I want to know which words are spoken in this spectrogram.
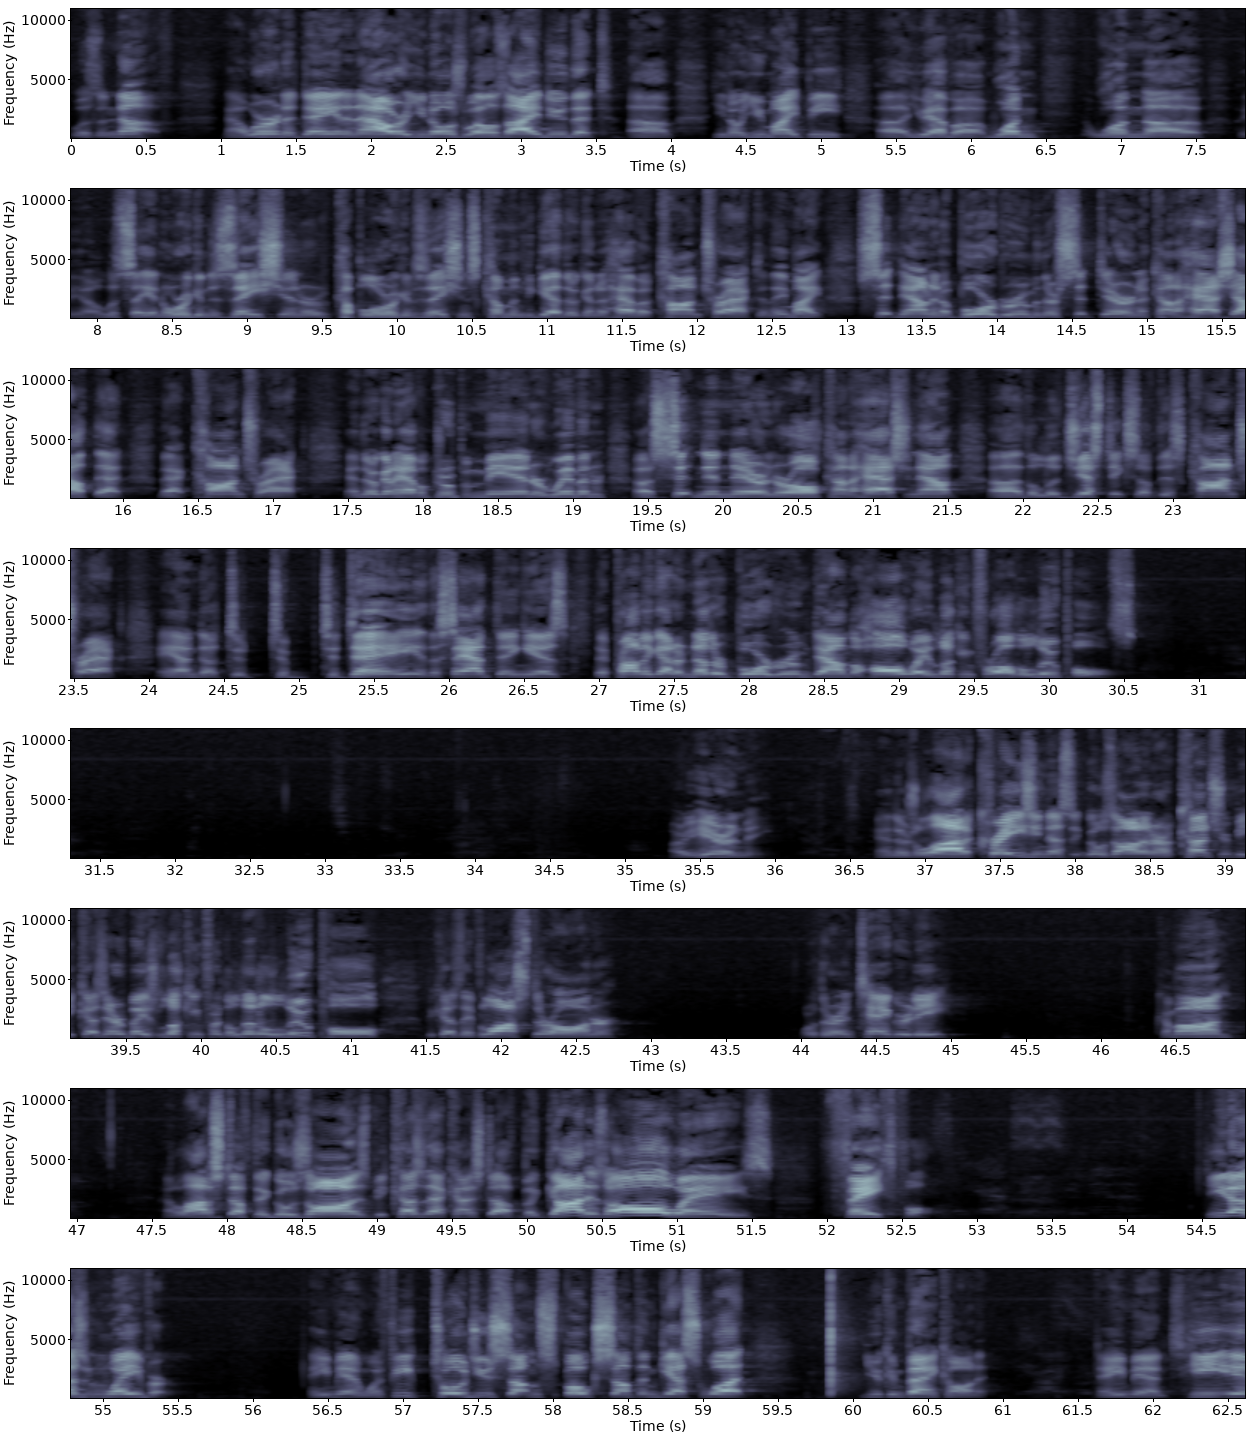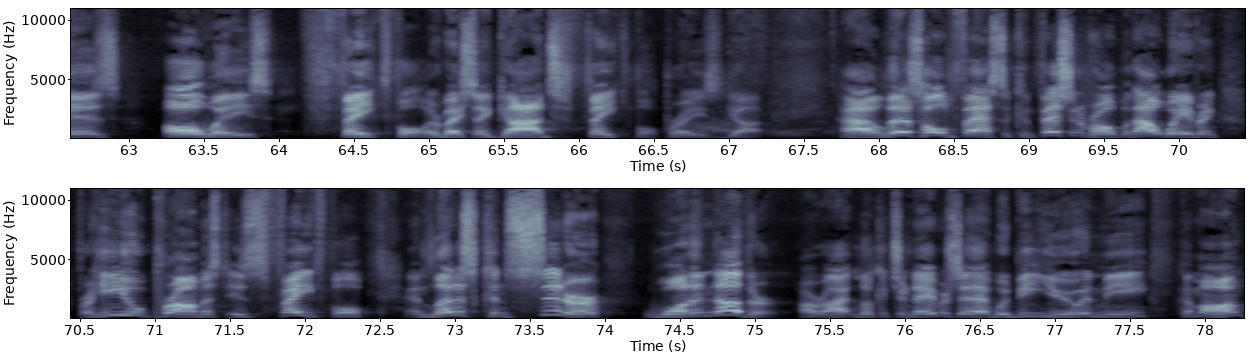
was enough. Now, we're in a day and an hour, you know as well as I do, that, uh, you know, you might be, uh, you have a one, one uh, you know, let's say an organization or a couple organizations coming together going to have a contract and they might sit down in a boardroom and they're sit there and kind of hash out that, that contract and they're going to have a group of men or women uh, sitting in there and they're all kind of hashing out uh, the logistics of this contract. And uh, to, to, today the sad thing is they probably got another boardroom down the hallway looking for all the loopholes. Are you hearing me And there's a lot of craziness that goes on in our country because everybody's looking for the little loophole because they've lost their honor or their integrity. Come on. And a lot of stuff that goes on is because of that kind of stuff. But God is always faithful, He doesn't waver. Amen. Well, if He told you something, spoke something, guess what? You can bank on it. Amen. He is always faithful. Everybody say, God's faithful. Praise God. How? Let us hold fast the confession of our hope without wavering, for he who promised is faithful. And let us consider one another. All right? Look at your neighbor, say that would be you and me. Come on.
